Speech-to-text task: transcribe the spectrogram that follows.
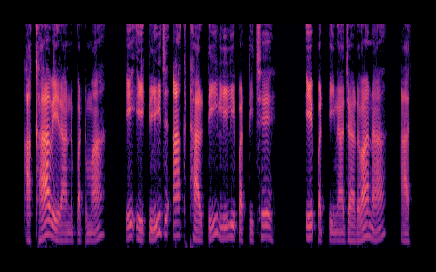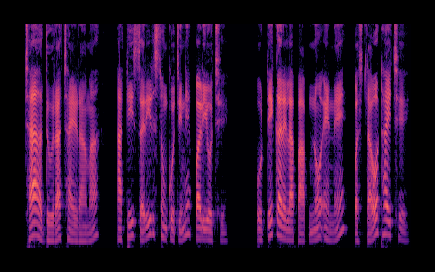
આખા વેરાન પટમાં એ એકલી જ આંખ ઠારતી લીલી પટ્ટી છે. એ પટ્ટીના ઝાડવાના આછા અધૂરા છાંયડામાં હાથી શરીર સંકોચીને પડ્યો છે. પોતે કરેલા પાપનો એને પસ્તાવો થાય છે.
